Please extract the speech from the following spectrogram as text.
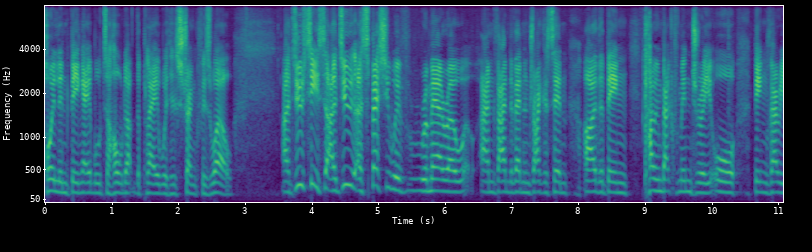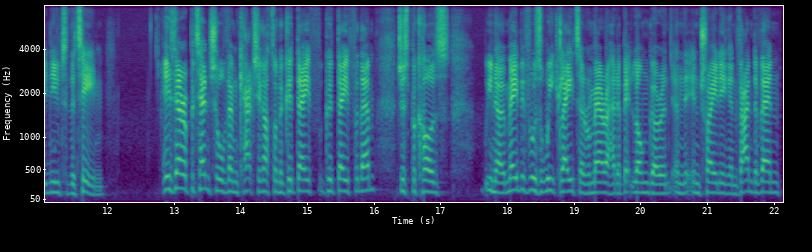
Højlund being able to hold up the play with his strength as well. I do see, I do, especially with Romero and Van de Ven and Dragusin either being coming back from injury or being very new to the team. is there a potential of them catching us on a good day good day for them just because you know, maybe if it was a week later, Romero had a bit longer in, in, in, training and Van de Ven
